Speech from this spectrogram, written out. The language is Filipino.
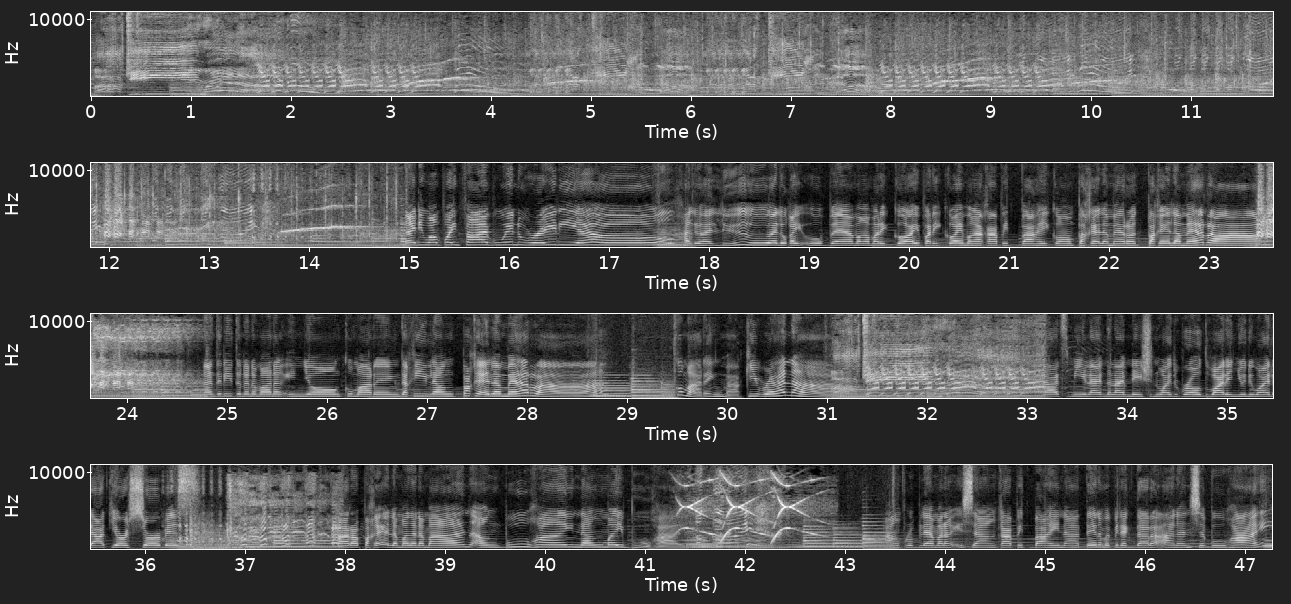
Maki Rena! Maki Alam! Maki Alam! 91.5 Win Radio. Halo. Halo kay Ube, mga marikoy, parikoy, mga kapitbahay kong pakialamero at pakialamera. Nandito na naman ang inyong kumaring dakilang pakialamera. Kumaring Maki Rena. That's me, live na live nationwide, worldwide, and uniwide at your service. Para pakialaman na naman ang buhay ng may buhay. Ang problema ng isang kapitbahay natin na may pinagdaraanan sa buhay,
